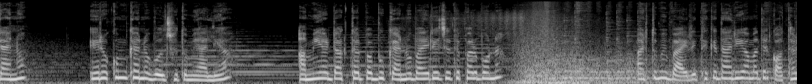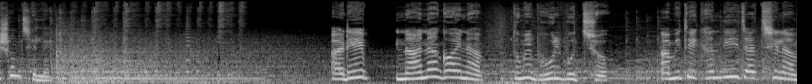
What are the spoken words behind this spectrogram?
কেন? এরকম কেন বলছো তুমি আলিয়া? আমি আর ডাক্তারবাবু কেন বাইরে যেতে পারব না? আর তুমি বাইরে থেকে দাঁড়িয়ে আমাদের কথা শুনছিলে? আরে না না গয়না তুমি ভুল বুঝছ। আমি তো এখান দিয়েই যাচ্ছিলাম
